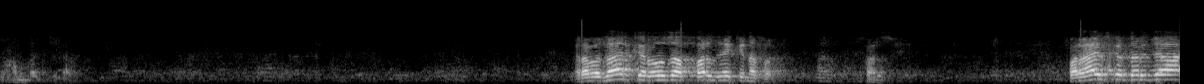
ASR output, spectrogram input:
محمد رمضان کا روزہ فرض ہے کہ نفل؟ فرض ہے۔ فرائض کا درجہ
